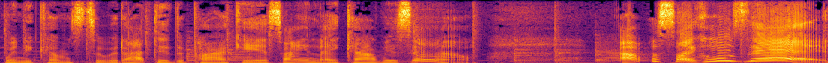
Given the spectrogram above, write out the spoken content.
when it comes to it. I did the podcast, I ain't like how it sound. I was like, who's that?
